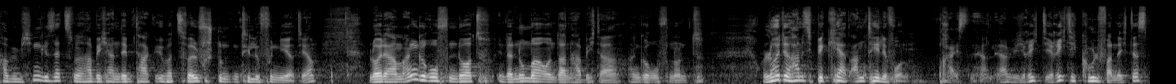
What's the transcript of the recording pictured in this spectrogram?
habe mich hingesetzt und habe ich an dem Tag über zwölf Stunden telefoniert. Ja? Leute haben angerufen dort in der Nummer und dann habe ich da angerufen und, und Leute haben sich bekehrt am Telefon. Preis den Herrn. Ja, richtig, richtig cool fand ich das.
